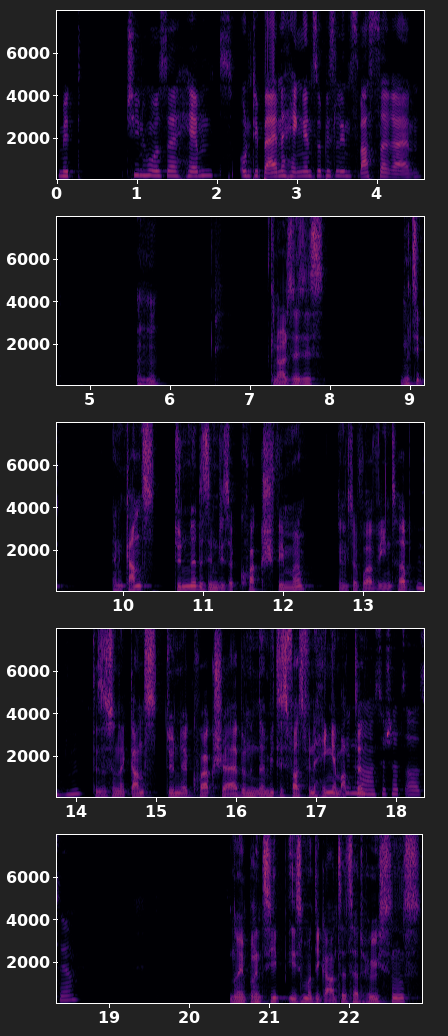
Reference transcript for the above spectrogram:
mit Jeanshose, Hemd und die Beine hängen so ein bisschen ins Wasser rein. Mhm. Genau, also es ist im Prinzip ein ganz dünner, das ist eben dieser Quackschwimmer, den ich davor erwähnt habe. Mhm. Das ist so eine ganz dünne Korkscheibe und in der Mitte ist fast wie eine Hängematte. Genau, so schaut's aus, ja. Nur im Prinzip ist man die ganze Zeit höchstens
